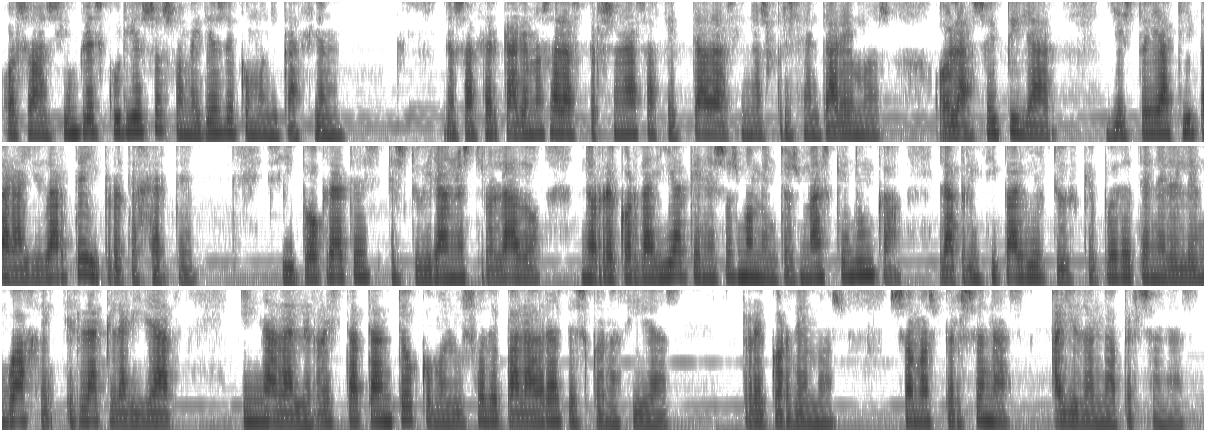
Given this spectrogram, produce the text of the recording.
o son simples curiosos o medios de comunicación. Nos acercaremos a las personas afectadas y nos presentaremos. Hola, soy Pilar y estoy aquí para ayudarte y protegerte. Si Hipócrates estuviera a nuestro lado, nos recordaría que en esos momentos más que nunca la principal virtud que puede tener el lenguaje es la claridad y nada le resta tanto como el uso de palabras desconocidas. Recordemos, somos personas ayudando a personas.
